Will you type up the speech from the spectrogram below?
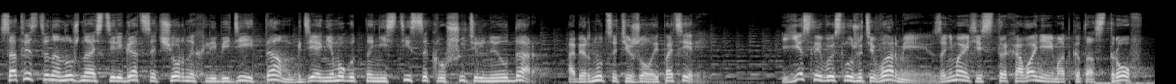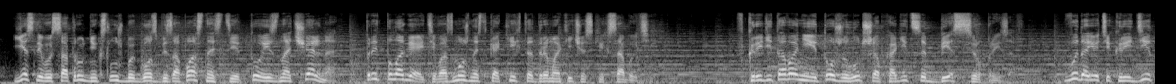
Соответственно, нужно остерегаться черных лебедей там, где они могут нанести сокрушительный удар, обернуться тяжелой потерей. Если вы служите в армии, занимаетесь страхованием от катастроф, если вы сотрудник службы госбезопасности, то изначально предполагаете возможность каких-то драматических событий. В кредитовании тоже лучше обходиться без сюрпризов. Вы даете кредит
